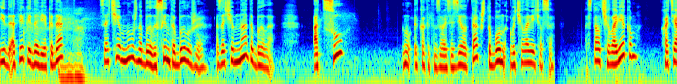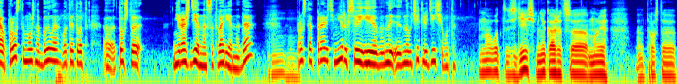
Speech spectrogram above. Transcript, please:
И от века и до века, да? Да. Зачем нужно было, и сын-то был уже, зачем надо было отцу, ну, э, как это называется, сделать так, чтобы он вычеловечился, стал человеком, хотя просто можно было вот это вот, э, то, что нерожденно сотворенно, да, Мгм. просто отправить в мир и все, и на- научить людей чему-то. Ну, вот здесь, мне кажется, мы э, просто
